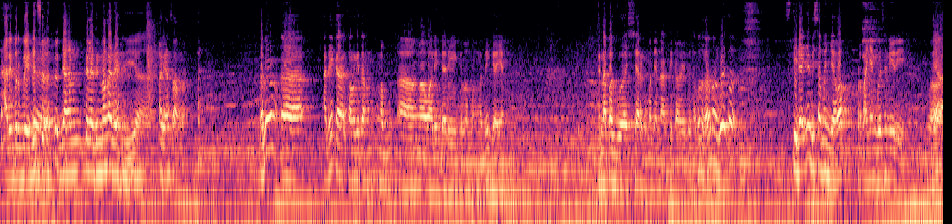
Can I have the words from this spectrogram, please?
hari berbeda so. Jangan diliatin banget ya. iya Hari yang sama. Tapi eh artinya ka- kalau kita nge- eh, ngawalin dari gelombang ketiga ya, kenapa gue share kemudian artikel itu sama lu? Karena menurut gue itu setidaknya bisa menjawab pertanyaan gue sendiri. Bahwa, ya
